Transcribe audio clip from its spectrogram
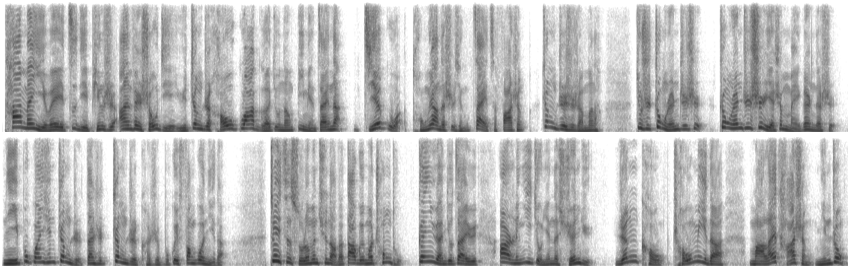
他们以为自己平时安分守己，与政治毫无瓜葛，就能避免灾难。结果，同样的事情再次发生。政治是什么呢？就是众人之事，众人之事也是每个人的事。你不关心政治，但是政治可是不会放过你的。这次所罗门群岛的大规模冲突根源就在于2019年的选举，人口稠密的马来塔省民众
